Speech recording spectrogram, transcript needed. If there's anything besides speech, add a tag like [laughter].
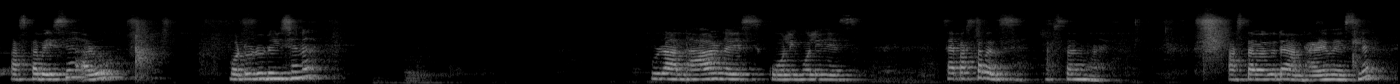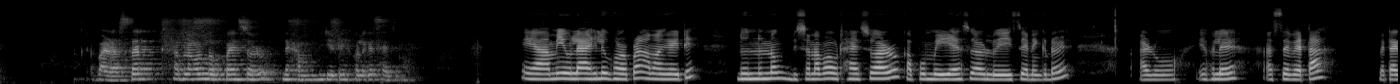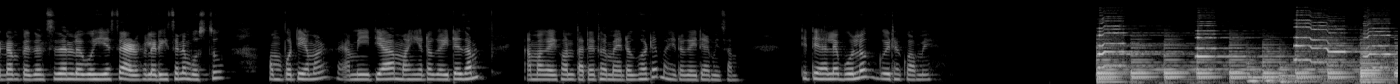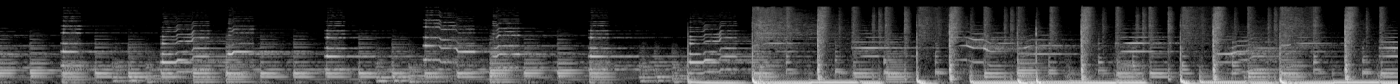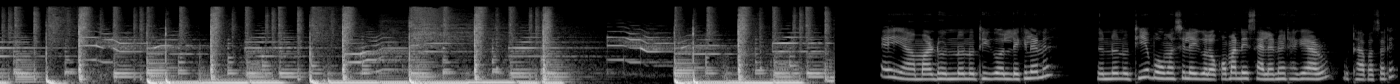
পাঁচটা বাজিছে আৰু বতৰটো দেখিছেনে পূৰা আন্ধাৰ হৈ আছে কুঁৱলী কুঁৱলী হৈ আছে। চাৰে পাঁচটা বাজিছে পাঁচটা নহয়। পাঁচটা বাজোতে আন্ধাৰে হৈ আছিলে। তাৰপৰা ৰাস্তাত আপোনালোকক লগ পাইছোঁ আৰু দেখাম ভিডিঅ'টো শেষলৈকে চাই যাব এয়া আমি ওলাই আহিলোঁ ঘৰৰ পৰা আমাৰ গাড়ীতে। ধুনুনক বিচনাৰ পৰা উঠাইছোঁ আৰু কাপোৰ মেৰিয়াইছোঁ আৰু লৈ আহিছোঁ এনেকেদৰে। আৰু এইফালে আছে বেটা। বেটা একদম প্ৰেজেণ্ট চেজেণ্ট লৈ বহি আছে আৰু এইফালে দেখিছেনে বস্তু? সম্পত্তি আমাৰ। আমি এতিয়া মাহীহঁতৰ গাড়ীতে যাম। আমাৰ গাড়ীখন তাতে থৈ মাহীহঁতৰ ঘৰতে মাহীহঁতৰ গাড়ীতে আমি যাম। তেতিয়াহ'লে ব'লক গৈ থাকোঁ আমি। আমাৰ ধুনুন উঠি গ'ল দেখিলেনে ধুনুন উঠিয়ে বৌমাচি লাগি গ'ল অকণমান দেৰি চাইলেণ্ট হৈ থাকে আৰু উঠাৰ পাছতে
